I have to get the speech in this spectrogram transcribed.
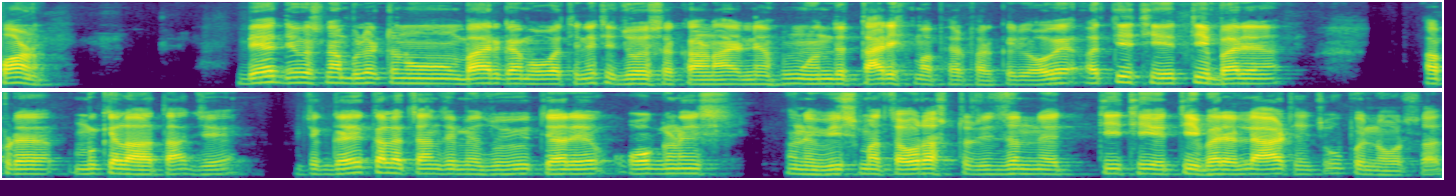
પણ બે દિવસના બુલેટનું બહાર ગામ હોવાથી નથી જોઈ શકાણા એટલે હું અંદર તારીખમાં ફેરફાર કર્યો. હવે અતિથી અતિ ભારે આપણે મૂકેલા હતા જે જે ગઈકાલે સાંજે મેં જોયું ત્યારે ઓગણીસ અને વીસમાં સૌરાષ્ટ્ર રિજનને અતિથી અતિ ભારે એટલે આઠ ઇંચ ઉપરનો વરસાદ.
